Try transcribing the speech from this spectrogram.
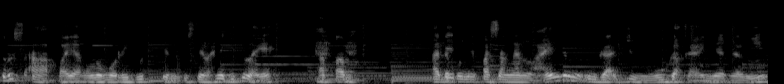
Terus apa yang lo mau ributin? Istilahnya gitulah ya. Apa ada punya pasangan lain kan enggak juga kayaknya kali.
